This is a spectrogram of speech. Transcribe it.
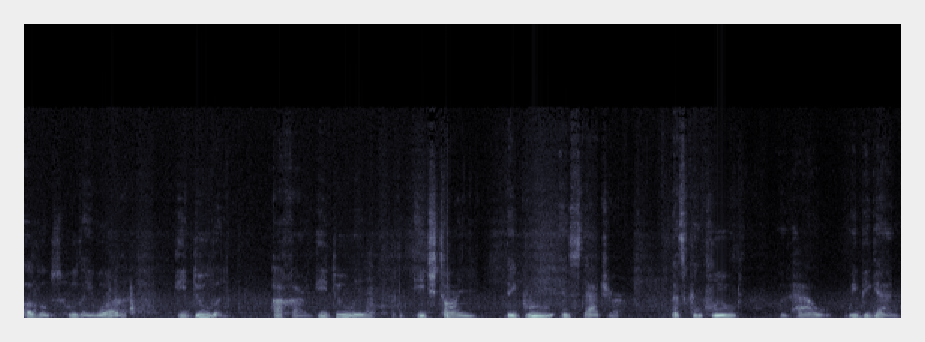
Avos who they were. Gidulin, Achar Gidulin, each time they grew in stature. Let's conclude with how we began.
